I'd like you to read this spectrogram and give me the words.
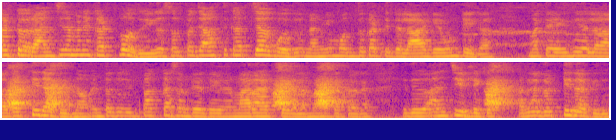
ಕಟ್ಟೋರು ಅಂಚಿನ ಮನೆ ಕಟ್ಬೋದು. ಈಗ ಸ್ವಲ್ಪ ಜಾಸ್ತಿ ಖರ್ಚಾಗ್ಬೋದು. ನಮಗೆ ಮೊದಲು ಕಟ್ಟಿದ್ದಲ್ಲ ಹಾಗೆ ಉಂಟು ಈಗ ಮತ್ತೆ ಇದು ಎಲ್ಲ ಗಟ್ಟಿದಾಗ್ತಿದ್ ನಾವು. ಎಂತದ್ದು ಇದು ಪಕ್ಕಸ್ ಅಂತ ಹೇಳ್ತೇವೆ ಮರ ಹಾಕ್ತೇವಲ್ಲ ಮನೆ ಕಟ್ಟುವಾಗ. ಇದು ಹಂಚಿ ಇಡ್ಲಿಕ್ಕೆ ಅದೆಲ್ಲ ಗಟ್ಟಿದಾಗಿದ್ದು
